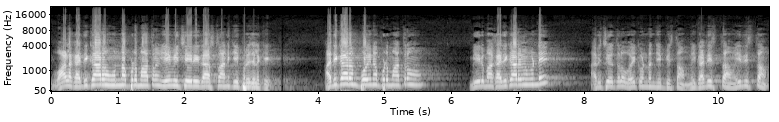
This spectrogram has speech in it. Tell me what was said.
వాళ్ళకి అధికారం ఉన్నప్పుడు మాత్రం ఏమీ చేయరు ఈ రాష్ట్రానికి ప్రజలకి. అధికారం పోయినప్పుడు మాత్రం మీరు మాకు అధికారం ఇవ్వండి అరిచేతిలో వైకుంఠం చెప్పిస్తాం మీకు అది ఇస్తాం ఇది ఇస్తాం.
